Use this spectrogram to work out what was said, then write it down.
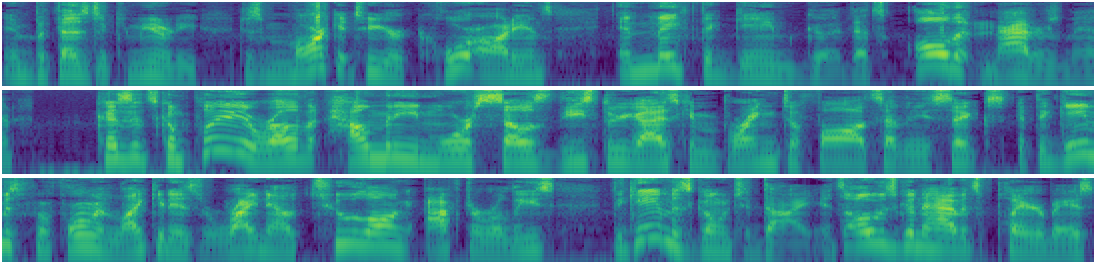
and Bethesda community. Just market to your core audience and make the game good. That's all that matters, man because it's completely irrelevant how many more cells these three guys can bring to Fallout 76. If the game is performing like it is right now, too long after release, the game is going to die. It's always going to have its player base.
